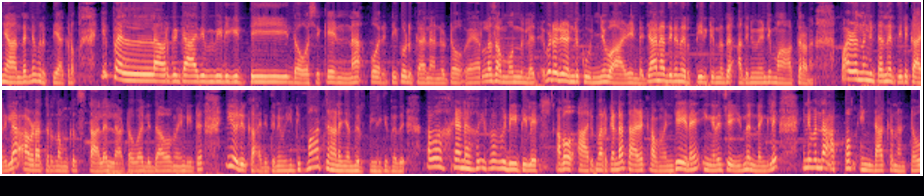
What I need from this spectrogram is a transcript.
ഞാൻ തന്നെ വൃത്തിയാക്കണം. ഇപ്പൊ എല്ലാവർക്കും കാര്യം പിടികിട്ടി. ദോശയ്ക്ക് എണ്ണ പുരട്ടി കൊടുക്കാനാണ് കേട്ടോ വേറെ സംഭവമൊന്നുമില്ല. ഇവിടെ ഒരു രണ്ട് കുഞ്ഞു വാഴയുണ്ട്. ഞാൻ അതിനെ നിർത്തിയിരിക്കുന്നത് അതിനു വേണ്ടി മാത്രമാണ് പഴമൊന്നും കിട്ടാൻ നിർത്തിയിട്ട് കാര്യമില്ല. അവിടെ അത്ര നമുക്ക് സ്ഥലമല്ല കേട്ടോ വലുതാവാൻ വേണ്ടിയിട്ട് ഈ ഒരു കാര്യത്തിന് വേണ്ടി മാത്രമാണ് ഞാൻ നിർത്തിയിരിക്കുന്നത്. അപ്പോൾ കണ്ടോ ഇപ്പോൾ വിടിയിട്ടില്ലേ? അപ്പോൾ ആരും മറക്കണ്ട താഴെ കമന്റ് ചെയ്യണേ. ഇങ്ങനെ ചെയ്യുന്നുണ്ടെങ്കിൽ ഇനി എന്താ അപ്പം ഉണ്ടാക്കണം കേട്ടോ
